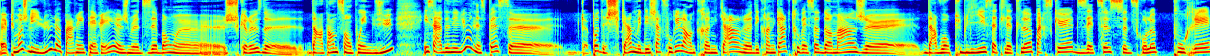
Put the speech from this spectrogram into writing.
Euh, puis moi, je l'ai lu là, par intérêt. Je me disais, bon, euh, je suis curieuse d'entendre son point de vue. Et ça a donné lieu à une espèce, euh, de, pas de chicane, mais d'échafourée entre chroniqueurs, des chroniqueurs qui trouvaient ça dommage d'avoir publié cette lettre-là parce que, disait-il, ce discours-là pourrait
